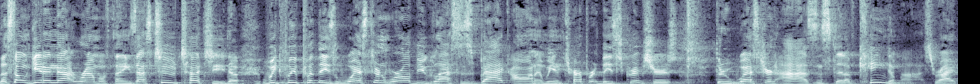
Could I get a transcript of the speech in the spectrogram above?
let's don't get in that realm of things. That's too touchy. We, we put these Western worldview glasses back on and we interpret these scriptures through Western eyes instead of kingdom eyes, right?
